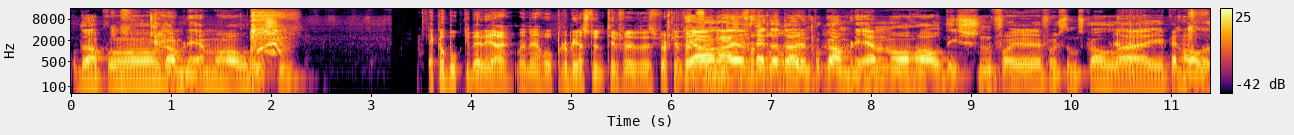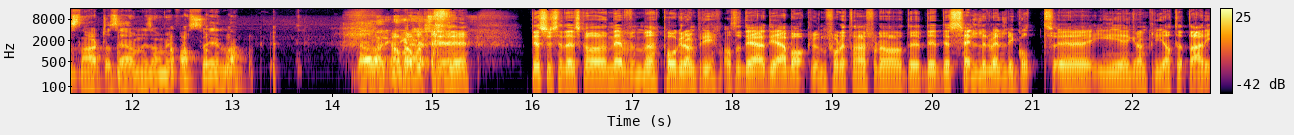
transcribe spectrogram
og dra på gamlehjem og ha audition. Jeg kan booke dere, jeg, men jeg håper det blir en stund til. for det spørs litt Ja, nei, jeg tenkte å dra rundt på gamlehjem og ha audition for folk som skal uh, i pennalet snart, og se om liksom, vi passer inn, da. Det hadde vært ja, det, det syns jeg dere skal nevne på Grand Prix. Altså det, er, det er bakgrunnen for dette her. For det, det, det selger veldig godt eh, i Grand Prix at dette er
